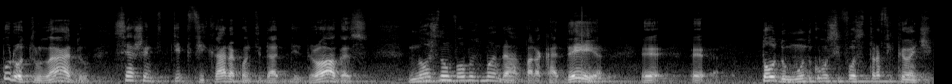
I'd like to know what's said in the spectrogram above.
Por outro lado, se a gente tipificar a quantidade de drogas, nós não vamos mandar para a cadeia é, é, todo mundo como se fosse traficante.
